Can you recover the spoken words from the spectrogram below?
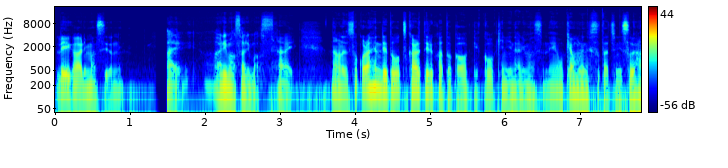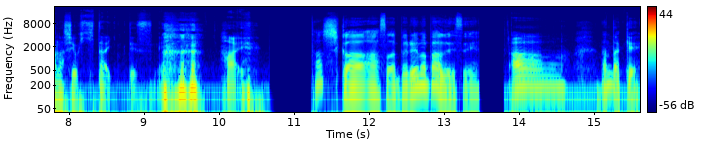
例がありますよねはい。ありますあります。はいなのでそこら辺でどう使われてるかとかは結構気になりますねオーキャムルの人たちにそういう話を聞きたいですね はい確か、あ、そうだ、ブルームバーグですね。あーなんだっけ？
